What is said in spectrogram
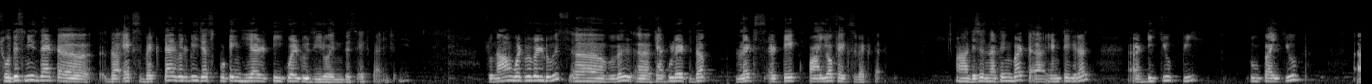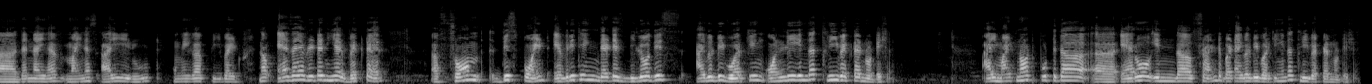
so this means that uh, the x vector will be just putting here t equal to 0 in this expansion. So now what we will do is uh, we will uh, calculate the let's uh, take pi of x vector. Uh, this is nothing but uh, integral uh, d cube p 2 pi cube. then I have minus i root omega p by 2. Now as I have written here vector from this point everything that is below this I will be working only in the three vector notation. I might not put the arrow in the front but I will be working in the three vector notation.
